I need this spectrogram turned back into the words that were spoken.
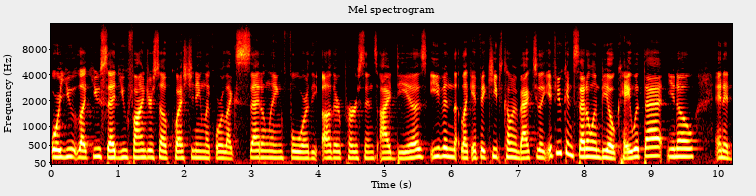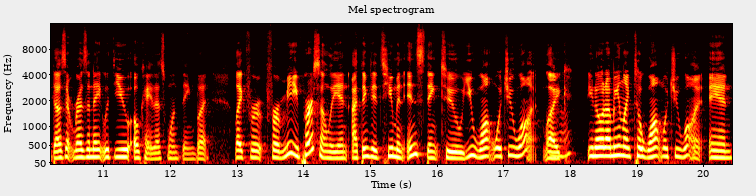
or you, like you said, you find yourself questioning, like, or like settling for the other person's ideas, even like if it keeps coming back to you, like, if you can settle and be okay with that, you know, and it doesn't resonate with you, okay, that's one thing. But like for for me personally, and I think it's human instinct to you want what you want, like, mm-hmm. you know what I mean, like to want what you want, and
